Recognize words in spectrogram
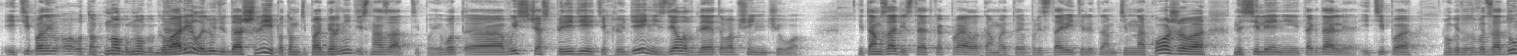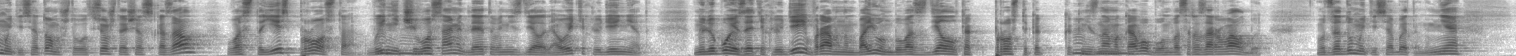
И типа вот так много-много да. говорил, и люди дошли, и потом типа обернитесь назад, типа. И вот э, вы сейчас впереди этих людей, не сделав для этого вообще ничего. И там сзади стоят, как правило, там это представители там темнокожего населения и так далее. И типа, он говорит, вот вы задумайтесь о том, что вот все, что я сейчас сказал, у вас это есть просто. Вы mm-hmm. ничего сами для этого не сделали, а у этих людей нет. Но любой из этих людей в равном бою, он бы вас сделал как просто, как, как mm-hmm. не знамо кого бы, он вас разорвал бы. Вот задумайтесь об этом. И мне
